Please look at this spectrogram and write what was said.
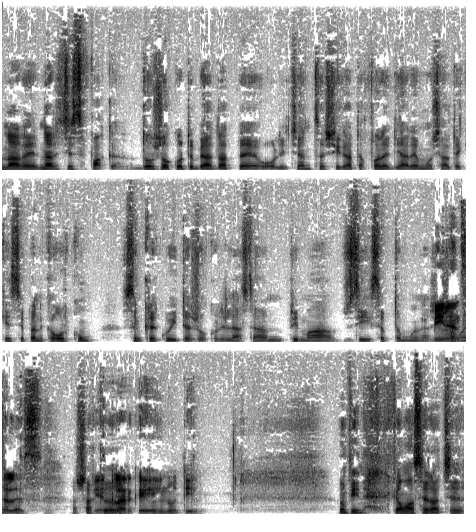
N-are, n-are ce să facă. Două jocuri trebuia dat pe o licență și gata, fără diaremul și alte chestii, pentru că oricum sunt crecuite jocurile astea în prima zi, săptămână. Bineînțeles. Așa, e că... clar că e inutil. În fine, cam asta era ce,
